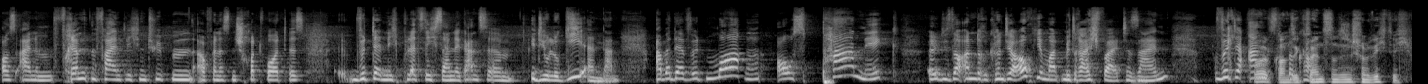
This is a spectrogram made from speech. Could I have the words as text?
aus einem fremdenfeindlichen Typen, auch wenn das ein Schrottwort ist, wird der nicht plötzlich seine ganze Ideologie ändern. Aber der wird morgen aus Panik, äh, dieser andere könnte ja auch jemand mit Reichweite sein, wird er Voll, Angst bekommen. Konsequenzen sind schon wichtig.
